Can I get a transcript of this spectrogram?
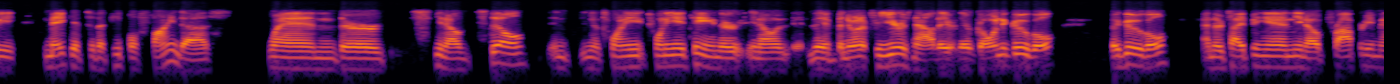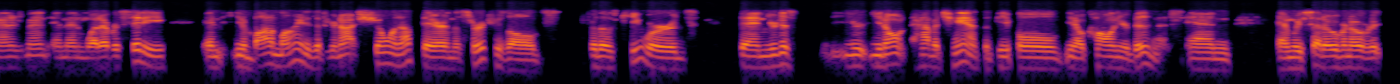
we make it so that people find us when they're, you know, still in, you know, 20, 2018, they're, you know, they've been doing it for years now. They, they're going to Google, the Google, and they're typing in, you know, property management and then whatever city. And, you know, bottom line is if you're not showing up there in the search results for those keywords, then you're just, you're, you don't have a chance of people, you know, calling your business. And, and we've said over and over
